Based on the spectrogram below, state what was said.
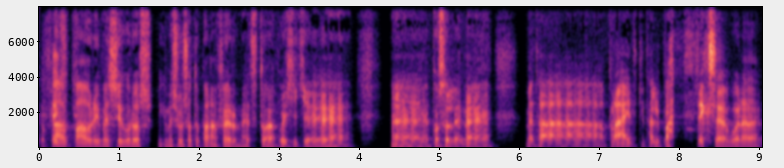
το Flower Power είμαι σίγουρος είμαι σίγουρος ότι το επαναφέρουν έτσι τώρα που έχει και. Ε, Πώς το λένε, με τα Pride και τα λοιπά. Δεν ξέρω, μπορεί να ε,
